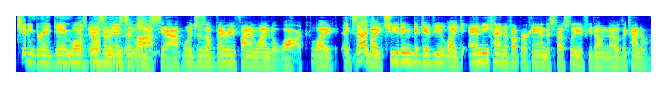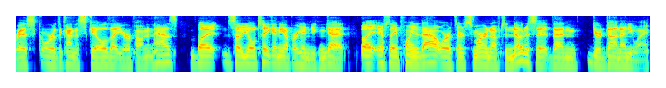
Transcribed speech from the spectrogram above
cheating during a game well, is is an instant loss. yeah, which is a very fine line to walk. Like Exactly. like cheating to give you like any kind of upper hand, especially if you don't know the kind of risk or the kind of skill that your opponent has. But so you'll take any upper hand you can get. But if they point it out or if they're smart enough to notice it, then you're done anyway.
